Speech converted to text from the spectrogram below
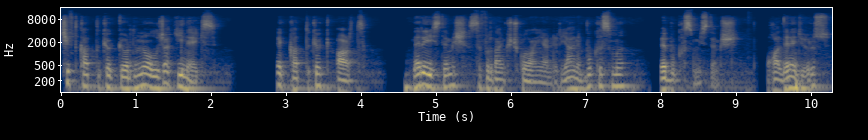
Çift katlı kök gördüm ne olacak? Yine eksi. Tek katlı kök artı. Nereyi istemiş? Sıfırdan küçük olan yerleri. Yani bu kısmı ve bu kısmı istemiş. O halde ne diyoruz?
